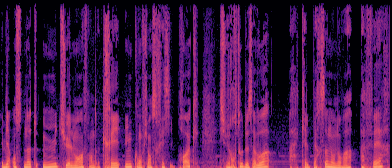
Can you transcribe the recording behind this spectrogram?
eh bien on se note mutuellement afin de créer une confiance réciproque et surtout de savoir à quelle personne on aura affaire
